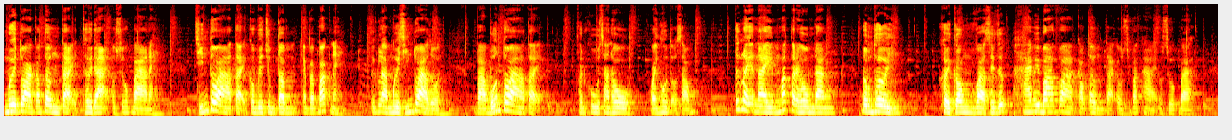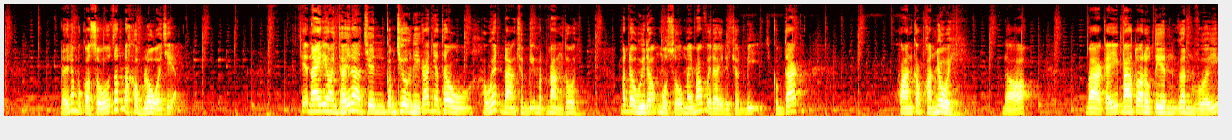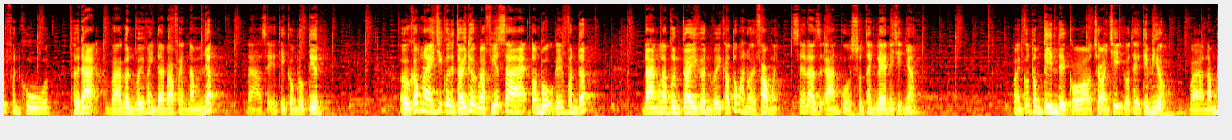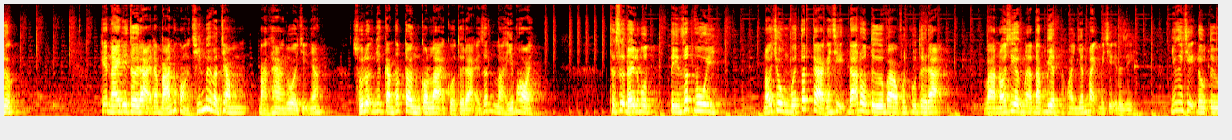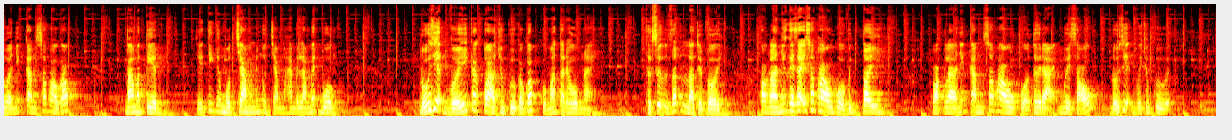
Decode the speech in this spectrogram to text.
10 tòa cao tầng tại thời đại ở số 3 này 9 tòa tại công viên trung tâm Empire Park này tức là 19 tòa rồi và 4 tòa tại phân khu san hô quanh hồ tạo sóng. Tức là hiện nay Master Home đang đồng thời khởi công và xây dựng 23 tòa cao tầng tại Ocean Park 2, Ocean Park 3. Đấy là một con số rất là khổng lồ anh chị ạ. Hiện nay thì Hoành thấy là trên công trường thì các nhà thầu hầu hết đang chuẩn bị mặt bằng thôi. Bắt đầu huy động một số máy móc về đây để chuẩn bị công tác khoan cọc khoan nhồi. Đó, và cái ba toa đầu tiên gần với phân khu thời đại và gần với vành đai 3,5 nhất là sẽ thi công đầu tiên. Ở góc này chị có thể thấy được là phía xa ấy, toàn bộ cái phần đất đang là vườn cây gần với cao tốc Hà Nội Hải Phòng ấy sẽ là dự án của Xuân Thành Land đấy chị nhé. và Anh cũng thông tin để có cho anh chị có thể tìm hiểu và nắm được. Hiện nay thì thời đại đã bán được khoảng 90% bảng hàng rồi chị nhé. Số lượng những căn thấp tầng còn lại của thời đại rất là hiếm hoi. Thực sự đây là một tin rất vui. Nói chung với tất cả các anh chị đã đầu tư vào phân khu thời đại. Và nói riêng là đặc biệt Hoài nhấn mạnh với chị là gì? Những anh chị đầu tư vào những căn shop hào góc, ba mặt tiền, diện tích từ 100 đến 125 mét vuông. Đối diện với các tòa chung cư cao cấp của Master Home này, thực sự rất là tuyệt vời. Hoặc là những cái dãy shop house của Vịnh Tây, hoặc là những căn shop house của thời đại 16 đối diện với chung cư ấy.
